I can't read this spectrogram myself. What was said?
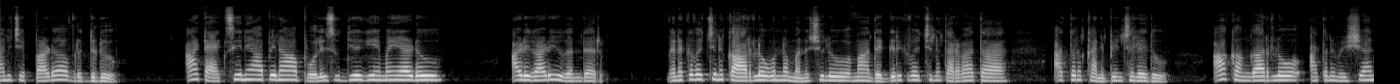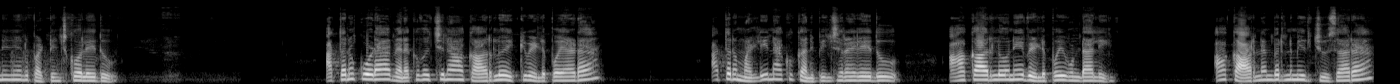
అని చెప్పాడు ఆ వృద్ధుడు. ఆ ట్యాక్సీని ఆపిన ఆ పోలీస్ ఉద్యోగి ఏమయ్యాడు? అడిగాడు యుగంధర్. వెనక వచ్చిన కారులో ఉన్న మనుషులు మా దగ్గరికి వచ్చిన తర్వాత అతను కనిపించలేదు. ఆ కంగారులో అతని విషయాన్ని నేను పట్టించుకోలేదు. అతను కూడా వెనక వచ్చిన ఆ కారులో ఎక్కి వెళ్ళిపోయాడా? అతను మళ్ళీ నాకు కనిపించలేదు ఆ కారులోనే వెళ్ళిపోయి ఉండాలి. ఆ కారు నెంబర్ని మీరు చూసారా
